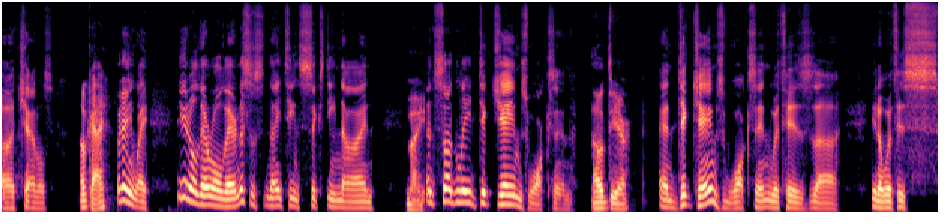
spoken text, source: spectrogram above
uh channels. okay, But anyway, you know they're all there, and this is 1969, right. and suddenly Dick James walks in, Oh dear. and Dick James walks in with his, uh you know, with his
